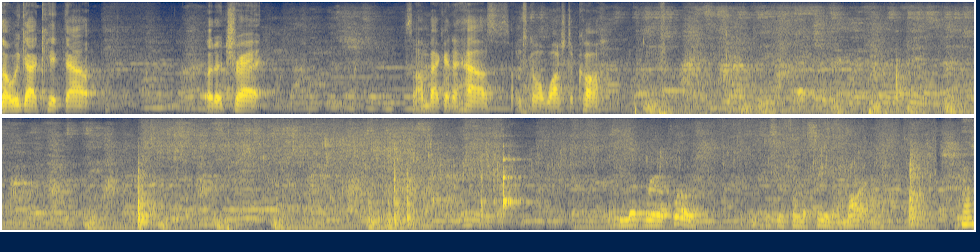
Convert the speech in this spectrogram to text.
So we got kicked out of the track. So I'm back at the house. I'm just gonna wash the car. If you look real close, this is from the scene of Martin. Huh?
